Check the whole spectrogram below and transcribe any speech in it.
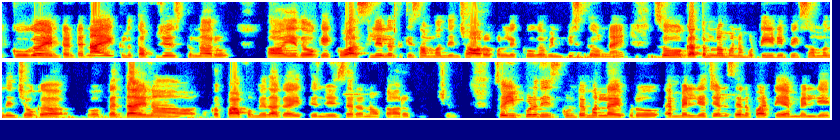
ఎక్కువగా ఏంటంటే నాయకులు తప్పు చేస్తున్నారు. ఏదో ఒక ఎక్కువ అశ్లీలతకి సంబంధించి ఆరోపణలు ఎక్కువగా వినిపిస్తూ ఉన్నాయి. సో గతంలో మనము టీడీపీకి సంబంధించి ఒక పెద్ద ఆయన ఒక పాపం మీద అఘాయిత్యం చేశారన్న ఒక ఆరోపణ వచ్చింది. సో ఇప్పుడు తీసుకుంటే మళ్ళీ ఇప్పుడు MLA Janasena party MLA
